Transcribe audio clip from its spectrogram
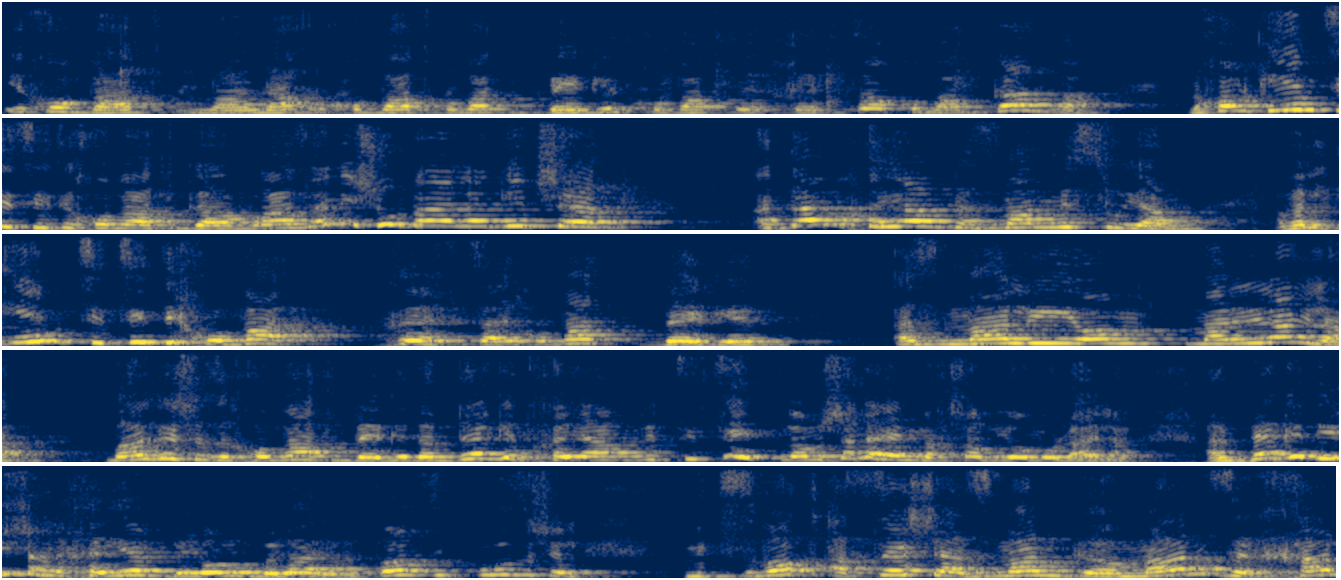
היא חובת מנה או חובת חובת בגד, חובת חפצה או חובת גברא? נכון? כי אם ציצית היא חובת גברא, אז אין לי שום בעיה להגיד שאדם חייב בזמן מסוים. אבל אם ציצית היא חובת חפצה, היא חובת בגד, אז מה לי יום, מה לי לילה? ברגע שזה חובת בגד, הבגד חייב בציצית, לא משנה אם עכשיו יום או לילה. על בגד אי אפשר לחייב ביום ובלילה. כל הסיפור הזה של מצוות עשה שהזמן גרמן, זה חל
